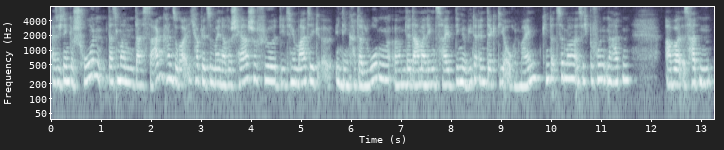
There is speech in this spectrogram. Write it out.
Also ich denke schon, dass man das sagen kann. Sogar ich habe jetzt in meiner Recherche für die Thematik äh, in den Katalogen ähm, der damaligen Zeit Dinge wiederentdeckt, die auch in meinem Kinderzimmer sich befunden hatten. Aber es hatten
